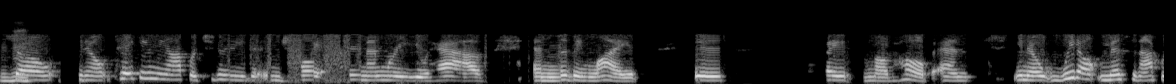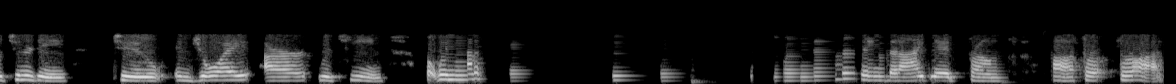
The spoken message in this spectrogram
Mm-hmm. So, you know, taking the opportunity to enjoy every memory you have and living life is faith, promote hope. And, you know, we don't miss an opportunity to enjoy our routine, but we not another thing that I did from uh, for for us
